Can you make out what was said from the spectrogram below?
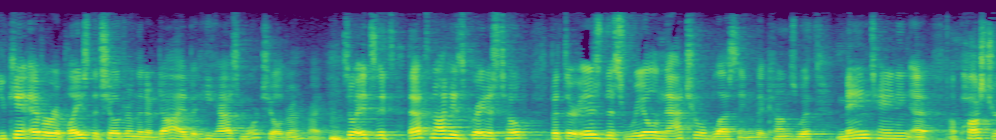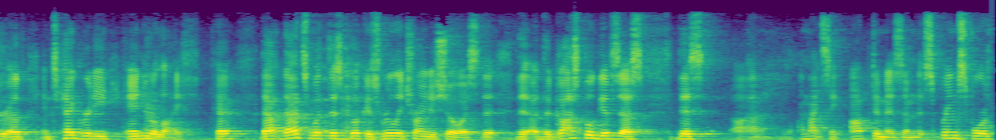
You can't ever replace the children that have died, but he has more children, right? So it's it's that's not his greatest hope, but there is this real natural blessing that comes with maintaining a, a posture of integrity in your life. Okay? That that's what this book is really trying to show us. That the, the gospel gives us this uh, I might say optimism that springs forth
